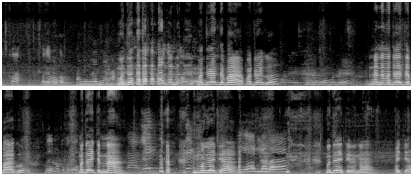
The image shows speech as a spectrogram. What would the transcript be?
ಇಟ್ಕೋ ಮದುವೆ ಮದ್ವೆ ಅಂತೆ ಬಾ ಮದ್ವೆಗೂ ನನ್ನ ಮದ್ವೆ ಅಂತ ಬಾ ಆಗು. ಮದುವೆ ಐತೆ ನನ್ನ? ಮದ್ವೆ ಐತ್ಯಾ ಮದುವೆ ಐತಿ ನನ್ನ? ಐತ್ಯಾ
